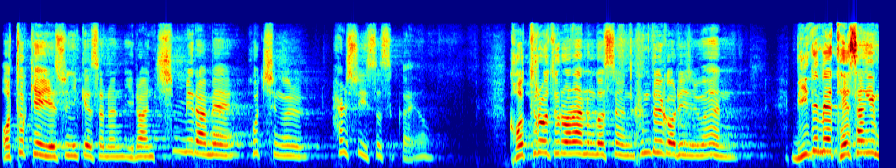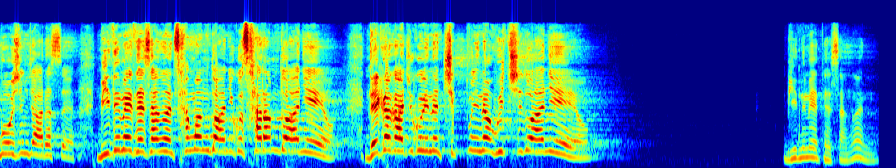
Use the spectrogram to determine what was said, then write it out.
어떻게 예수님께서는 이러한 친밀함의 호칭을 할 수 있었을까요? 겉으로 드러나는 것은 흔들거리지만 믿음의 대상이 무엇인지 알았어요. 믿음의 대상은 상황도 아니고 사람도 아니에요. 내가 가지고 있는 직분이나 위치도 아니에요. 믿음의 대상은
